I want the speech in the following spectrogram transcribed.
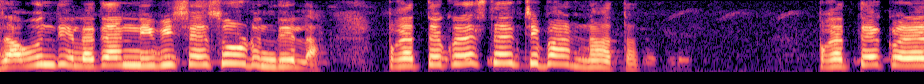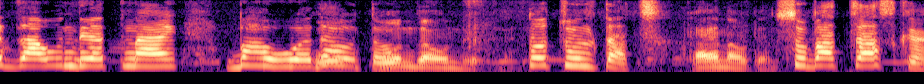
जाऊन दिलं त्यांनी विषय सोडून दिला. प्रत्येक वेळेस त्यांची भांडणं होतात. प्रत्येक वेळेस जाऊन देत नाही भाऊ धावतो. कोण जाऊन देत नाही? तो चुलताच. काय नाव त्यांचं? सुभाष चासकर.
